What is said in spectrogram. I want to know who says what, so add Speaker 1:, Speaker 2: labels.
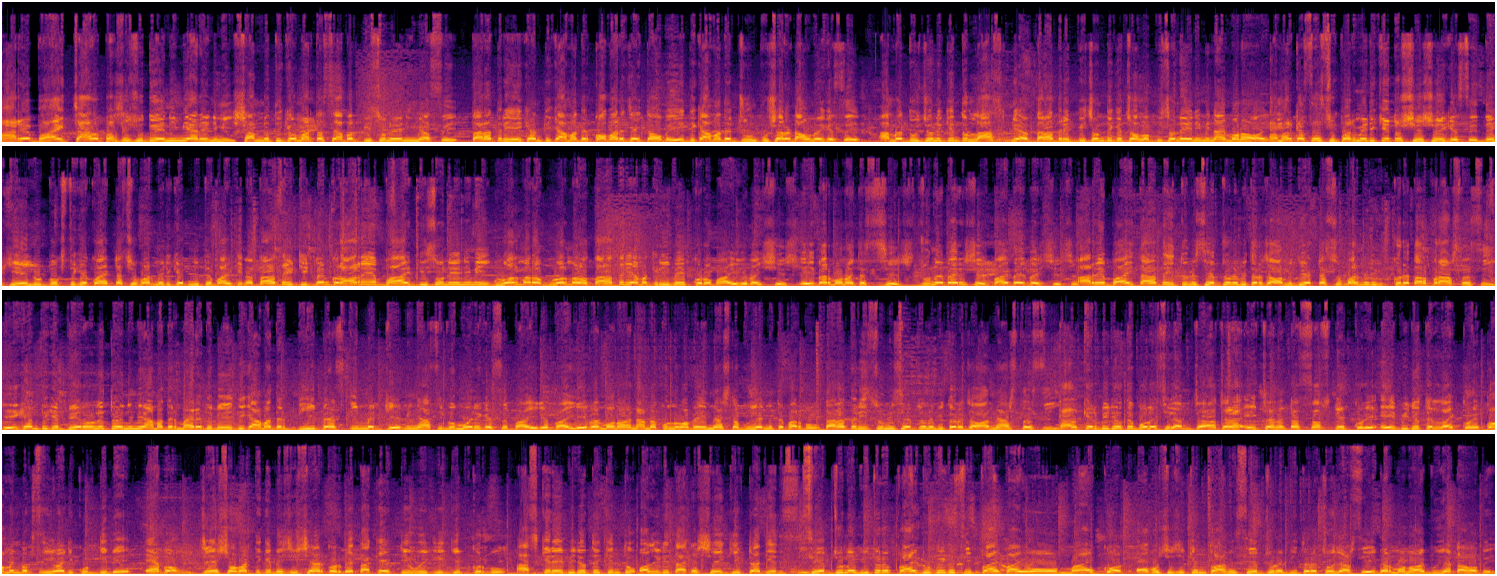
Speaker 1: আরে ভাই চারপাশে শুধু এনিমি আর এনিমি সামনে থেকেও মারতাছে আবার পিছনে এনিমি আছে। তাড়াতাড়ি এইখান থেকে আমাদের কভারে যাইতে হবে। এদিকে আমাদের জুন পুষারও ডাউন হয়ে গেছে। আমরা দুজনই কিন্তু লাস্ট প্লেয়ার তাড়াতাড়ি পিছন দিকে চলো। পিছনে এনিমি নাই মনে হয়। আমার কাছে সুপার মেডিকেটও শেষ হয়ে গেছে। দেখি এই লুট বক্স থেকে কয়েকটা সুপার মেডিকেট নিতে পারি কিনা। তাড়াতাড়ি ট্রিটমেন্ট করো। আরে ভাই পিছনে এনিমি গ্লোয়াল মারো গ্লোয়াল মারো। তাড়াতাড়ি আমাকে রিভাইভ করো। ভাই রে ভাই শেষ। এইবার মনে হইতেছে শেষ। জুনের বাইরে শেষ। ভাই ভাই ভাই শেষ আরে ভাই তাড়াতাড়ি তুমি সেফ জোনের ভিতরে যাও। আমি দুই একটা সুপার মেডিকেট করে তারপর আসতেছি। এইখান থেকে বের হলে তো এনিমি আমাদের মাইরে দেবে। এইদিকে আমাদের বি ব্যাস টিমমেট গেমিং আসিব মরে গেছে। ভাই রে ভাই, এবার মনে হয় না আমরা কোনোভাবে এই ম্যাচটা বুঝে নিতে পারব। তাড়াতাড়ি তুমি সেফ জোনের ভিতরে যাও, আমি আসতেছি। কালকের ভিডিওতে বলেছিলাম, যারা যারা এই চ্যানেলটা সাবস্ক্রাইব করে, এই ভিডিওতে লাইক করে কমেন্ট বক্সে ইউআইডি কোড দিবে এবং যে সবার থেকে বেশি শেয়ার করবে, তাকে একটি উইকলি গিফট করব। আজকের এই ভিডিওতে কিন্তু অলরেডি তাকে সেই গিফটটা দিয়ে দিচ্ছি। সেফ জোনের ভিতরে প্রায় ঢুকে গেছি, প্রায় প্রায় ও মাই গড অবশেষে কিন্তু আমি সেফ জোনের ভিতরে চলে আসছি। এবার মনে হয় বুঝাটা হবে।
